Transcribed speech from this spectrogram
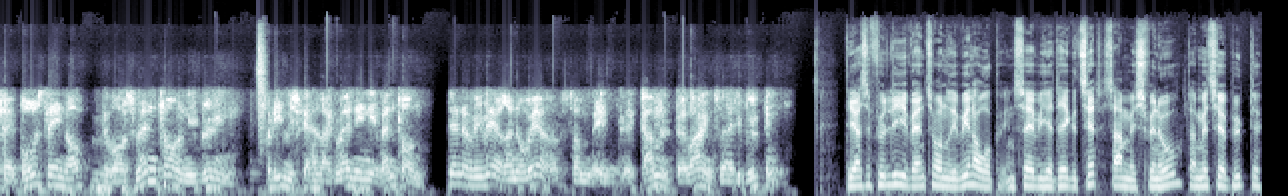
taget brosten op ved vores vandtårn i byen, fordi vi skal have lagt vand ind i vandtårnet. Den er vi ved at renovere som en et gammelt bevaringsværdig bygning. Det er selvfølgelig vandtårnet i Vinderup, en sag, vi har dækket tæt sammen med Svend Aage, der er med til at bygge det.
